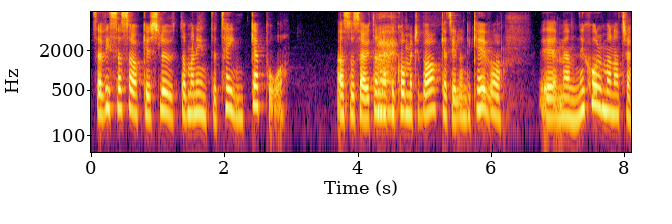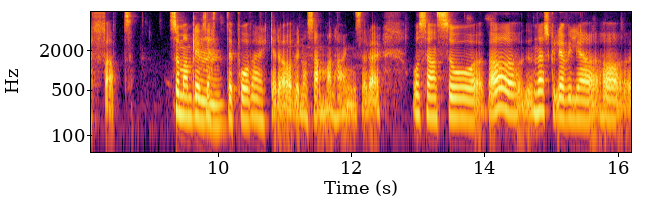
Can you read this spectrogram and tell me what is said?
Så här, vissa saker slutar man inte tänka på. Alltså så här, utan att det kommer tillbaka till en. Det kan ju vara eh, människor man har träffat. Som man blev jättepåverkad av i något sammanhang. Så där. Och sen så, ja, när skulle jag vilja ha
